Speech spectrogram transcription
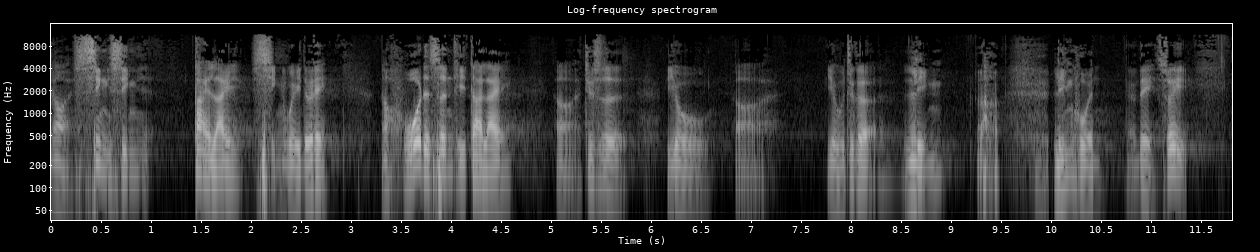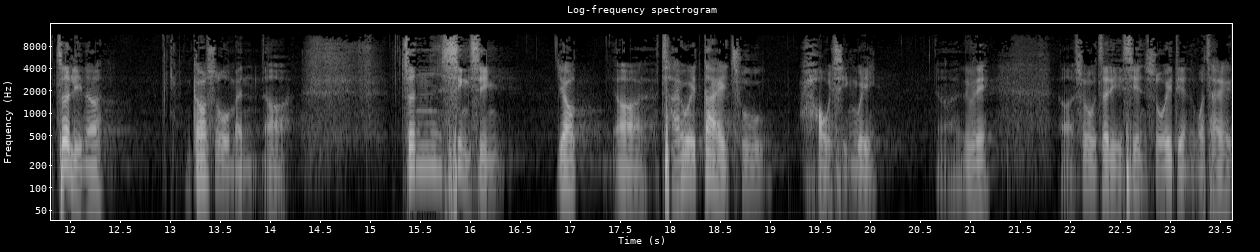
啊信心带来行为，对不对？那活的身体带来啊就是有啊有这个灵啊 灵魂，对不对？所以这里呢告诉我们啊真信心要啊才会带出好行为，啊，对不对？啊，所以我这里先说一点，我才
